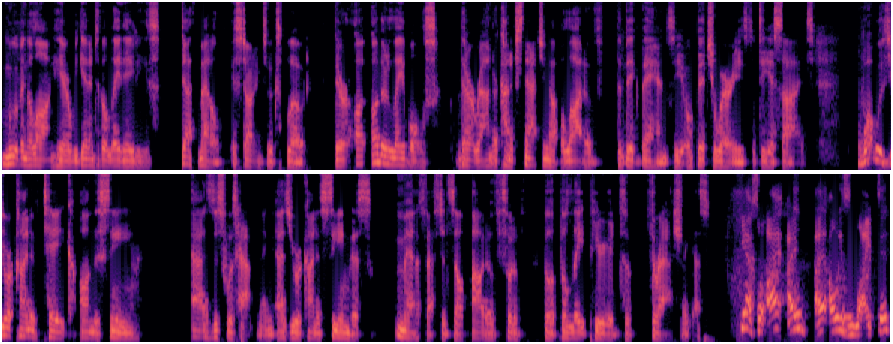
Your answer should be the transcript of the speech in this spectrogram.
Moving along here, we get into the late '80s. Death metal is starting to explode. There are other labels that are around are kind of snatching up a lot of the big bands, the obituaries, the deicides. What was your kind of take on the scene as this was happening, as you were kind of seeing this manifest itself out of sort of the, the late periods of thrash, I guess? Yeah, so I, I, I always liked it,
